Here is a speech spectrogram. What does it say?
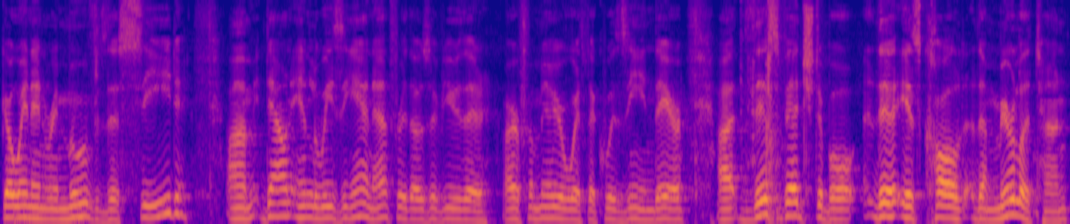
go in and remove the seed. Um, down in Louisiana, for those of you that are familiar with the cuisine there, uh, this vegetable is called the mirliton,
